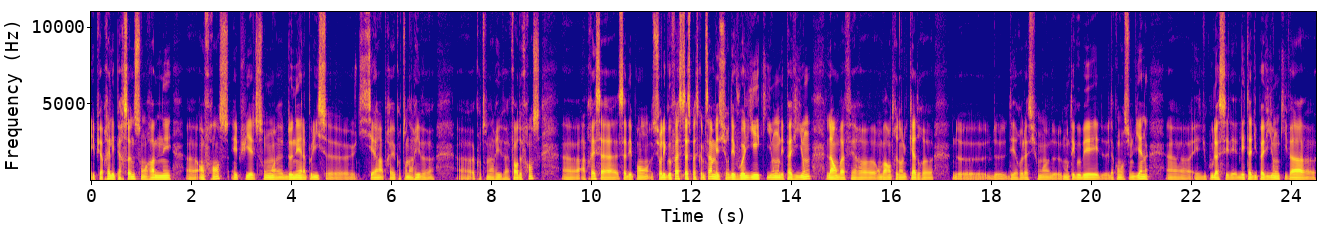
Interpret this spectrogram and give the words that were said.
Et puis après, les personnes sont ramenées euh, en France et puis elles sont données à la police judiciaire après quand on arrive, quand on arrive à Fort-de-France. après, ça, ça, dépend. Sur les GoFast, ça se passe comme ça, mais sur des voiliers qui ont des pavillons, là, on va, faire, on va rentrer dans le cadre de, des relations de Montego Bay et de la Convention de Vienne. et du coup, là, c'est l'état du pavillon qui va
